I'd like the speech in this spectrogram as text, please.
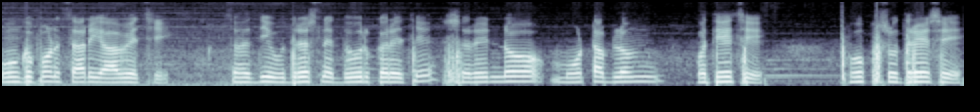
ઊંઘ પણ સારી આવે છે. શરદી ઉધરસને દૂર કરે છે. શરીરનો મોટા બ્લમ વધે છે. ભૂખ સુધરે છે.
